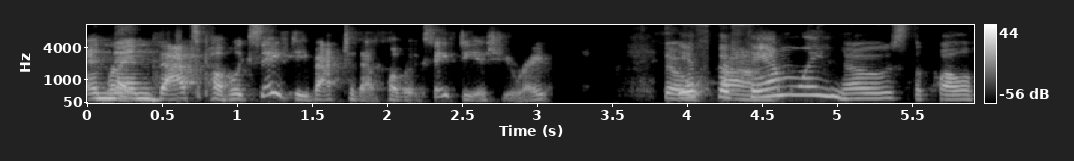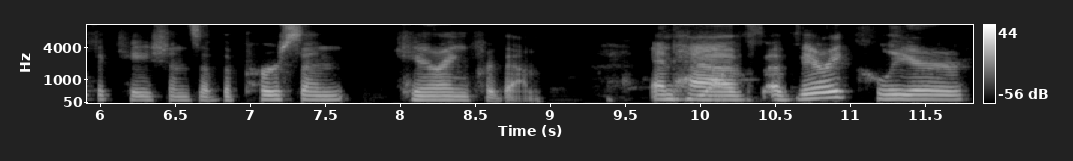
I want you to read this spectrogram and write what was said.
and right. then that's public safety. Back to that public safety issue, right? So, if the um, family knows the qualifications of the person caring for them and have yeah. a very clear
